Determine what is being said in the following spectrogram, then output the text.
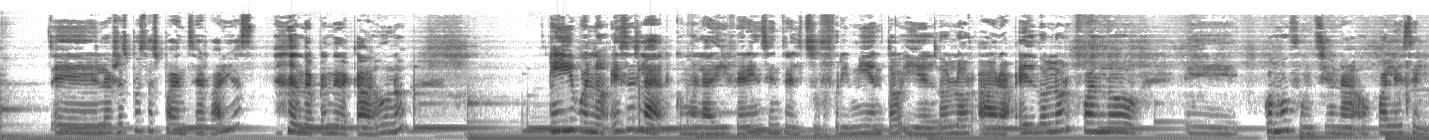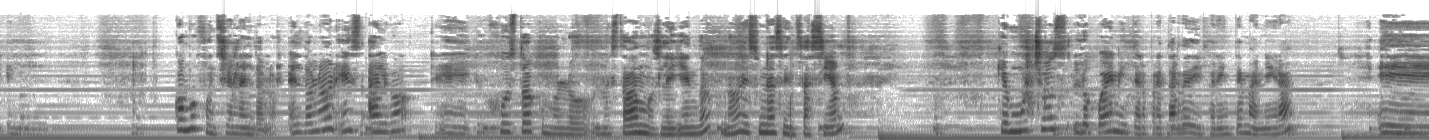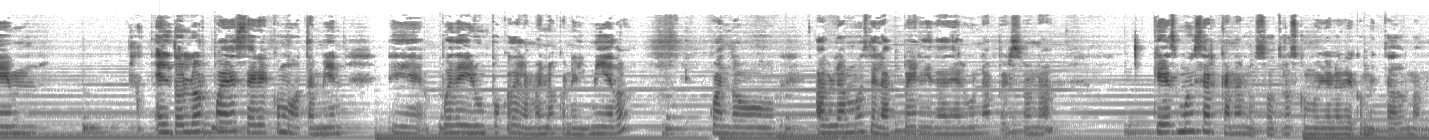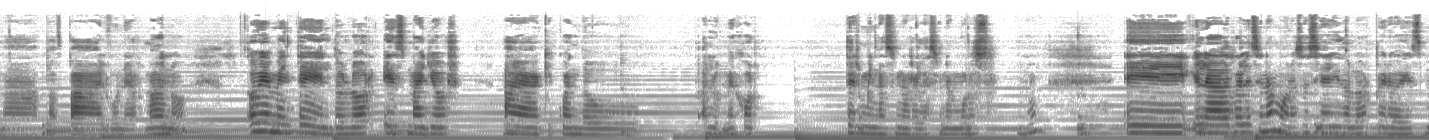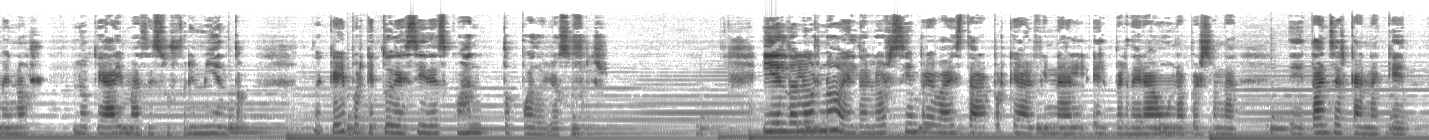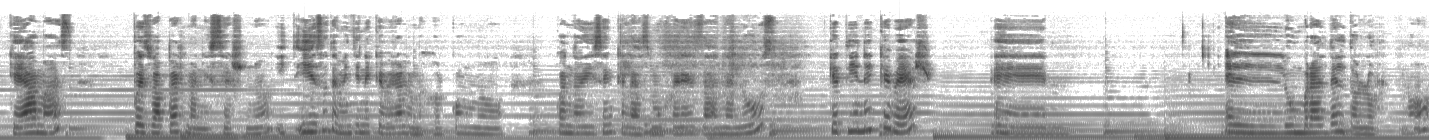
eh, las respuestas pueden ser varias, depende de cada uno. Y bueno, esa es la, como la diferencia entre el sufrimiento y el dolor. Ahora, el dolor cuando, eh, ¿cómo funciona o cuál es el, cómo funciona el dolor? El dolor es algo que justo como lo, lo estábamos leyendo, ¿no? Es una sensación que muchos lo pueden interpretar de diferente manera. Eh, el dolor puede ser como también, eh, puede ir un poco de la mano con el miedo. Cuando hablamos de la pérdida de alguna persona que es muy cercana a nosotros, como ya lo había comentado, mamá, papá, algún hermano, obviamente el dolor es mayor a que cuando a lo mejor terminas una relación amorosa. Eh, en la relación amorosa sí hay dolor, pero es menor lo que hay más es sufrimiento, ¿ok? Porque tú decides cuánto puedo yo sufrir. Y el dolor no, el dolor siempre va a estar porque al final el perder a una persona eh, tan cercana que, que, amas, pues va a permanecer, ¿no? Y, eso también tiene que ver a lo mejor como cuando dicen que las mujeres dan a luz, que tiene que ver eh, el umbral del dolor,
